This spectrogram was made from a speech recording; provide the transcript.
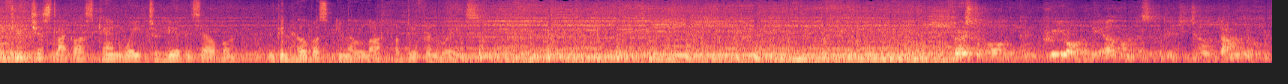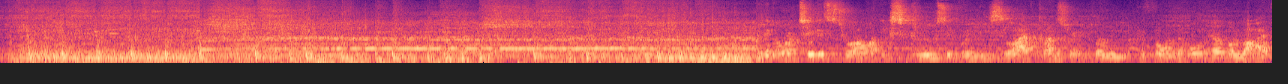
If you just like us can't wait to hear this album, you can help us in a lot of different ways. First of all, you can pre-order the album as a digital download. You can order tickets to our exclusive release live concert where we perform the whole album live.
